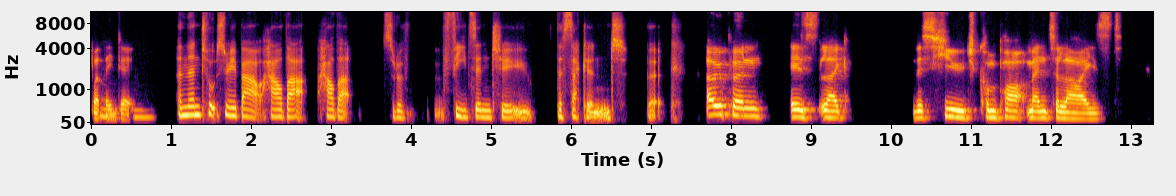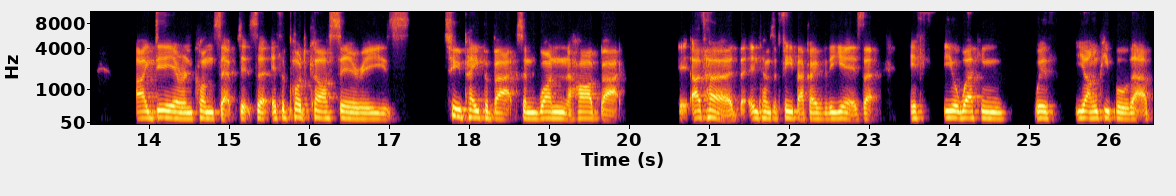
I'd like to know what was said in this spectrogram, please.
but they did. Mm-hmm. And then talk to me about how that how that sort of feeds into the second book? Open is like this huge compartmentalized idea and concept. It's a it's a podcast series, two paperbacks and one hardback. I've heard that in terms of feedback over the years that if you're working with young people that are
